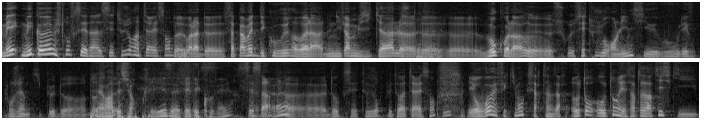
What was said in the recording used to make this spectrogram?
mais, mais quand même, je trouve que c'est, toujours intéressant. De, Mhm. voilà, de, ça permet de découvrir euh, voilà, un univers musical. euh, de- de- donc voilà, euh, c'est toujours en ligne si vous voulez vous plonger un petit peu dans, Il dans va y avoir des surprises, des découvertes. c'est ça. Voilà. Euh, donc c'est toujours plutôt intéressant. Et on voit effectivement que certains autant, autant il y a certains artistes qui,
